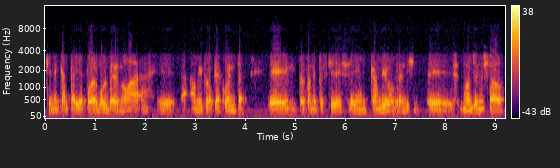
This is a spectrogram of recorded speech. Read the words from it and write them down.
que me encantaría poder volver ¿no? a, a, eh, mi propia cuenta, eh, pero también pues que sería un cambio grandísimo. No, yo no he estado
